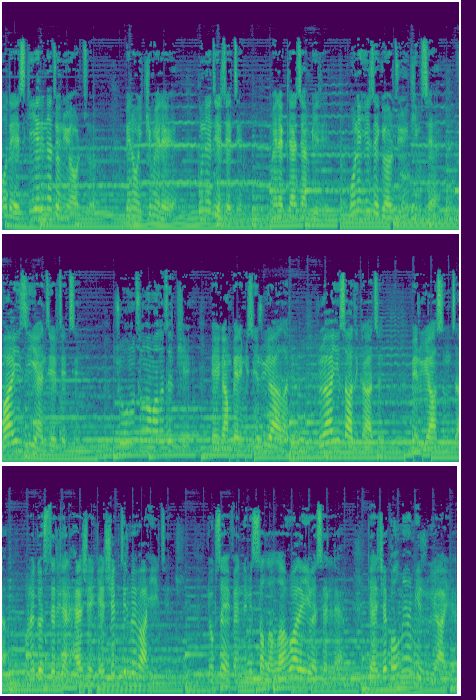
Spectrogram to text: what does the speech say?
O da eski yerine dönüyordu. Ben o iki meleğe bu nedir dedim. Meleklerden biri o nehirde gördüğün kimse faiz yiyendir dedi. Şu unutulmamalıdır ki peygamberimizin rüyaları rüyayı sadıkadır ve rüyasında ona gösterilen her şey gerçektir ve vahiydir. Yoksa Efendimiz sallallahu aleyhi ve sellem gerçek olmayan bir rüyayı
